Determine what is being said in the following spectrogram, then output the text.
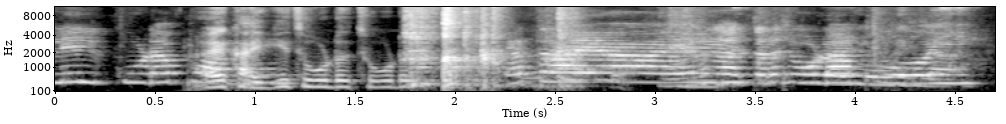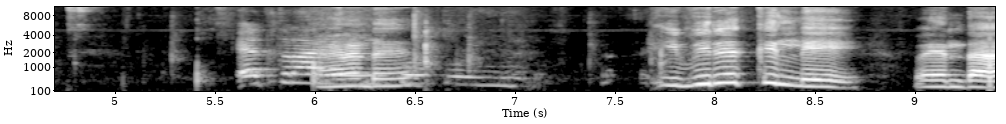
ഉള്ളിൽ കൂടെ ഏ കൈക്ക് ചൂട് ചൂട്. എത്ര എത്ര ചൂടാ പോയി. എത്ര എങ്ങനെയുണ്ട്? ഇവരൊക്കെ ഇല്ലേ എന്താ.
